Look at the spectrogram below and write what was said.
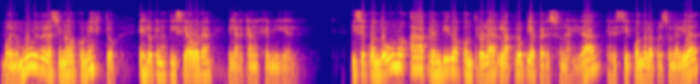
Bueno, muy relacionado con esto es lo que nos dice ahora el arcángel Miguel. Dice, cuando uno ha aprendido a controlar la propia personalidad, es decir, cuando la personalidad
